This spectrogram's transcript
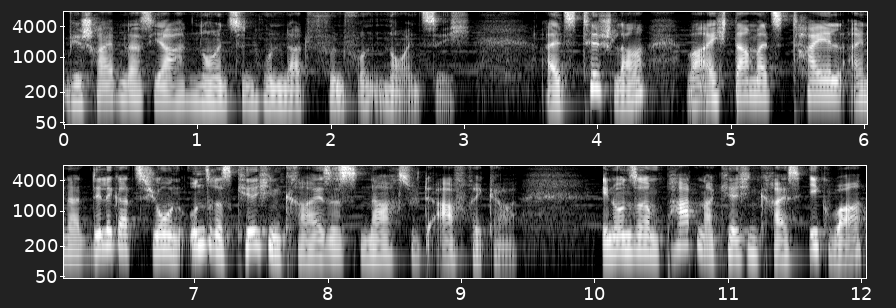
Wir schreiben das Jahr 1995. Als Tischler war ich damals Teil einer Delegation unseres Kirchenkreises nach Südafrika. In unserem Partnerkirchenkreis Igwa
